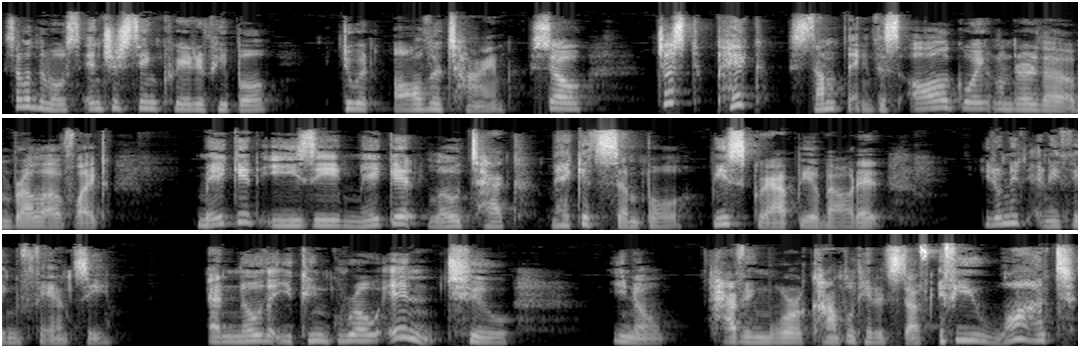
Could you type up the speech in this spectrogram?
Some of the most interesting creative people do it all the time. So just pick something. This all going under the umbrella of like, make it easy, make it low tech, make it simple, be scrappy about it. You don't need anything fancy and know that you can grow into, you know, having more complicated stuff if you want,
